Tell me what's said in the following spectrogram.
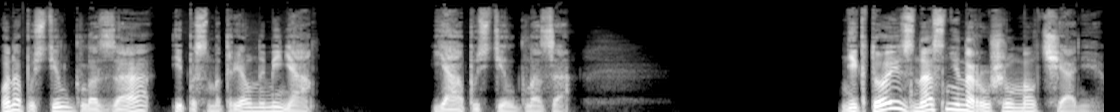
он опустил глаза и посмотрел на меня. Я опустил глаза. Никто из нас не нарушил молчание.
